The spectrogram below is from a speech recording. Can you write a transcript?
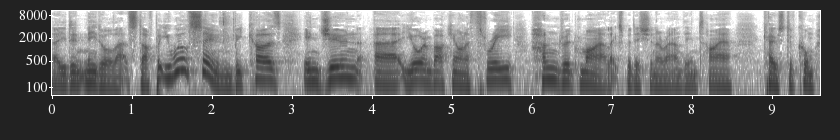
uh, you didn't need all that stuff. But you will soon, because in June uh, you're embarking on a 300 mile expedition around the entire coast of Cornwall.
